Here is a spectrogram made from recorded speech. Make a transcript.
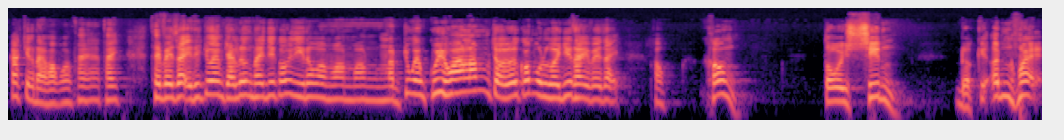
Các trường đại học thầy thầy thầy về dạy thì chúng em trả lương thầy chứ có cái gì đâu mà, mà, mà, mà chúng em quý hóa lắm trời ơi có một người như thầy về dạy. Không không. Tôi xin được cái ân huệ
